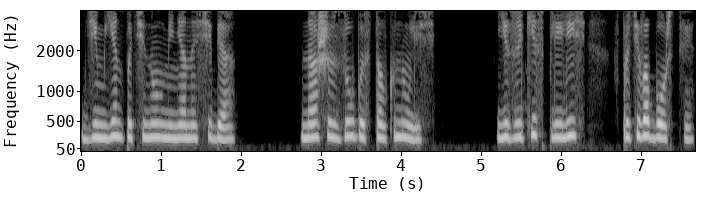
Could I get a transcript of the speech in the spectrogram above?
Демьен потянул меня на себя. Наши зубы столкнулись. Языки сплелись в противоборстве,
